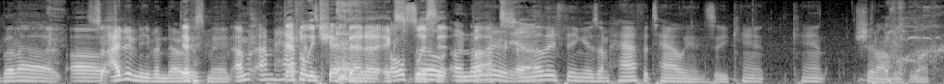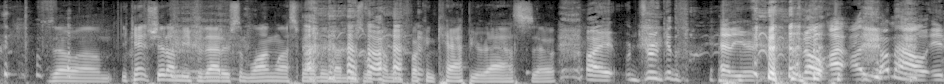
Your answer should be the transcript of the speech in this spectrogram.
But uh, so I didn't even notice, man. I'm I'm half Definitely Ita- check that uh, explicit also another box. Yeah. another thing is I'm half Italian, so you can't can't shit on me for that. so um, you can't shit on me for that, or some long lost family members will come and fucking cap your ass. So All right, Drew, get the fuck out of here. no, I, I somehow in,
